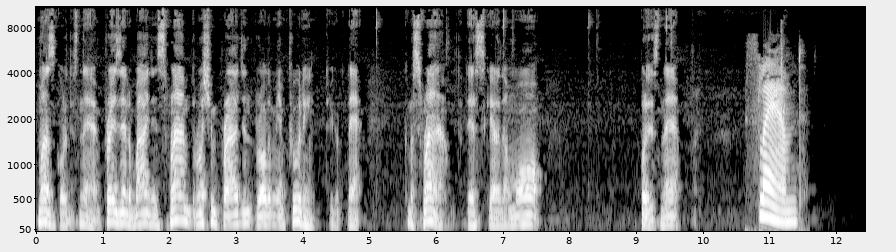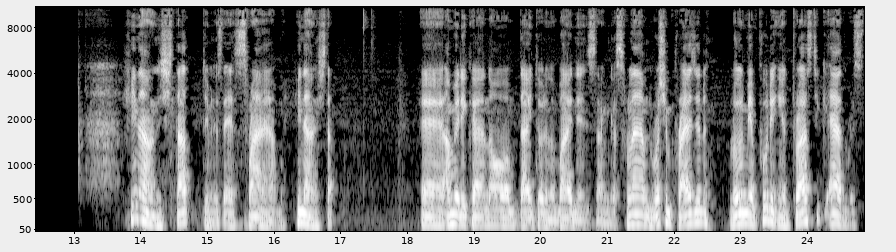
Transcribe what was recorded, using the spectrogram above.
まずこれですね。President Biden slammed Russian President Vladimir Putin ということで、この slammed ですけれども、これですね。slammed 非難したという意味ですね。slam 非難した。えー、アメリカの大統領のバイデンさんが slammed Russian President Vladimir Putin in a drastic address,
